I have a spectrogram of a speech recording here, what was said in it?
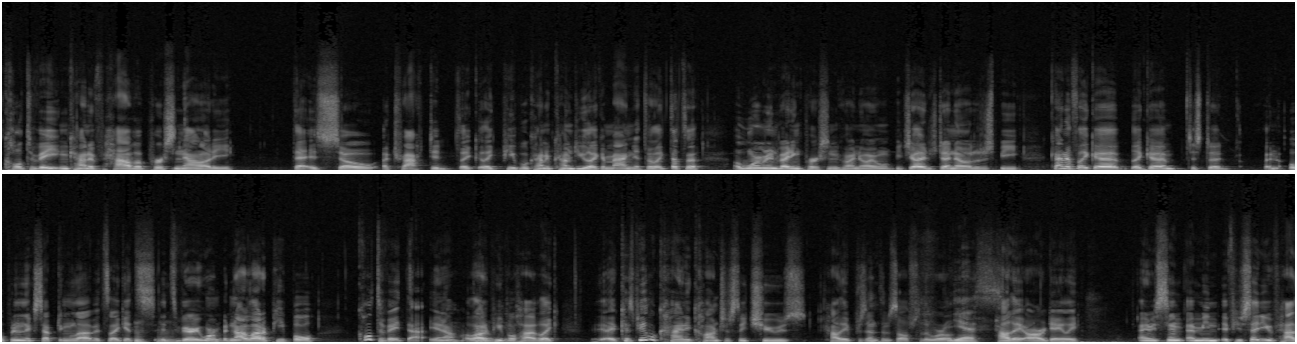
cultivate and kind of have a personality that is so attracted? Like like people kind of come to you like a magnet. They're like, that's a, a warm and inviting person who I know I won't be judged. I know it'll just be kind of like a like a just a an open and accepting love. It's like it's mm-hmm. it's very warm, but not a lot of people cultivate that. You know, a lot of people have like because people kind of consciously choose how they present themselves to the world Yes. how they are daily. I mean, I mean, if you said you've had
